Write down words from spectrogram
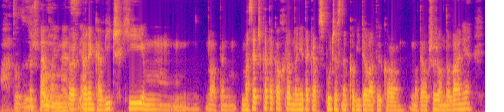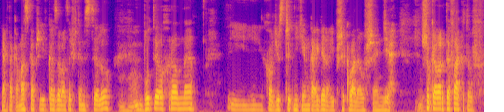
A, to, to już pełna imersja. Rękawiczki, no, ten maseczka taka ochronna, nie taka współczesna covidowa, tylko no, to oprzyrządowanie, jak taka maska przeciwgazowa, coś w tym stylu. Mhm. Buty ochronne i chodził z czytnikiem Geigera i przykładał wszędzie. Szukał artefaktów.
